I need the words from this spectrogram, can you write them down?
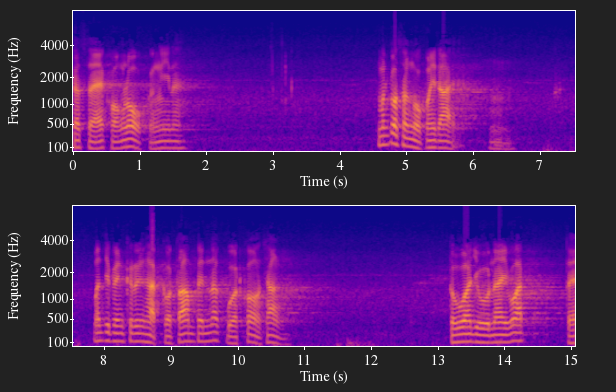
กระแสของโลกอย่างนี้นะ มันก็สงบไม่ได้ มันจะเป็นครือหัดก็ตามเป็นนักบวชก็ช่าง ตัวอยู่ในวัด แต่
